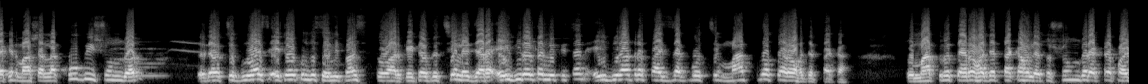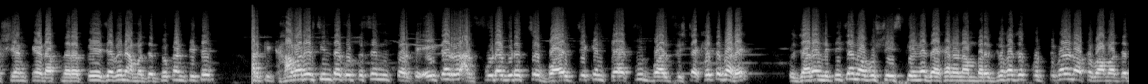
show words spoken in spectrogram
দেখেন মাশাল্লাহ খুবই সুন্দর। এটা হচ্ছে ব্লু আইস এটাও কিন্তু সেমি পাঁচ তো আর এটা হচ্ছে ছেলে, যারা এই বিড়ালটা নিতে চান, এই বিড়ালটার প্রাইস রাখব হচ্ছে মাত্র তেরো হাজার টাকা। তো মাত্র তেরো হাজার টাকা হলে এত সুন্দর একটা পার্সিয়ান ক্যাট আপনারা পেয়ে যাবেন আমাদের দোকানটিতে। আর কি খাবারের চিন্তা করতেছেন, তো আর কি এইটার আর ফুড হ্যাবিট হচ্ছে boil chicken cat food boil ফিশটা খেতে পারে। তো যারা নিতে চান, অবশ্যই স্ক্রিনে দেখানো নাম্বারে যোগাযোগ করতে পারেন, অথবা আমাদের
